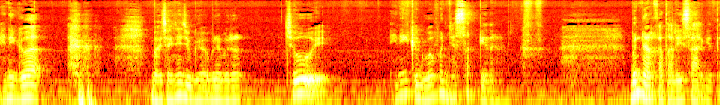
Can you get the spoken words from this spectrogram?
Ini gue bacanya juga bener-bener cuy. Ini ke gue pun nyesek gitu. Bener kata Lisa gitu.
